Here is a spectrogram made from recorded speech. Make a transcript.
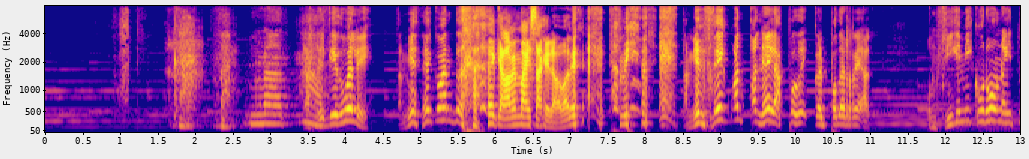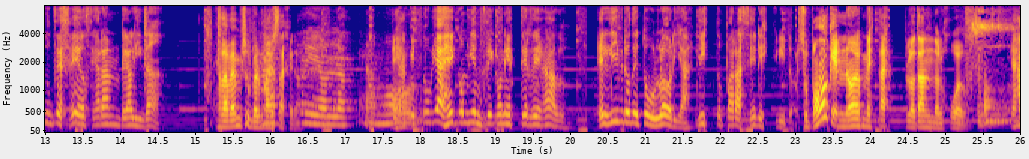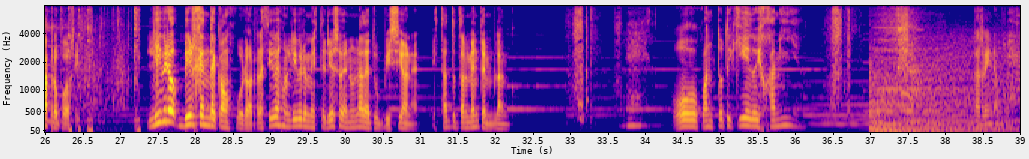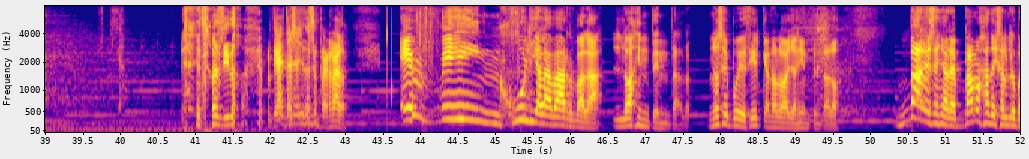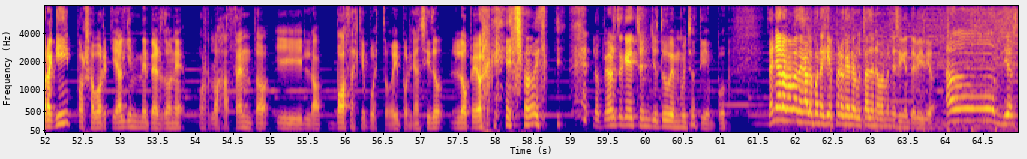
¿De qué duele? También sé cuánto. Cada vez más exagerado, ¿vale? También, también sé cuánto anhelas el poder real. Consigue mi corona y tus deseos se harán realidad. Cada vez súper más exagerado. Deja que tu viaje comience con este regalo. El libro de tu gloria, listo para ser escrito. Supongo que no me está explotando el juego. Es a propósito. Libro Virgen de Conjuros. Recibes un libro misterioso en una de tus visiones. Está totalmente en blanco. Oh, cuánto te quiero, hija mía. La reina esto ha sido. esto ha sido súper raro. En fin, Julia la Bárbara, lo has intentado. No se puede decir que no lo hayas intentado. Vale, señores, vamos a dejarlo por aquí. Por favor, que alguien me perdone por los acentos y las voces que he puesto hoy, porque han sido lo peor que he hecho. lo peor que he hecho en YouTube en mucho tiempo. Señores, vamos a dejarlo por aquí. Espero que te haya gustado y nos vemos en el siguiente vídeo. Adiós.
